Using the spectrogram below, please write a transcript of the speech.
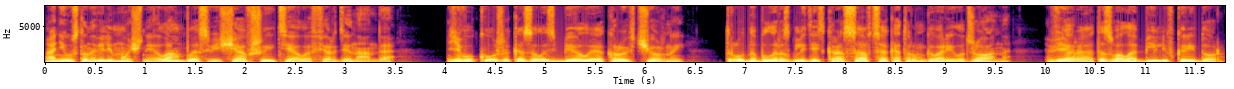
Они установили мощные лампы, освещавшие тело Фердинанда. Его кожа казалась белой, а кровь черной. Трудно было разглядеть красавца, о котором говорила Джоанна. Вера отозвала Билли в коридор.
